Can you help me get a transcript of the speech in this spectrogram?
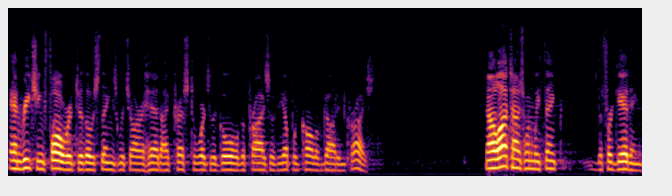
and reaching forward to those things which are ahead, I press towards the goal of the prize of the upward call of God in Christ." Now, a lot of times when we think the forgetting,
